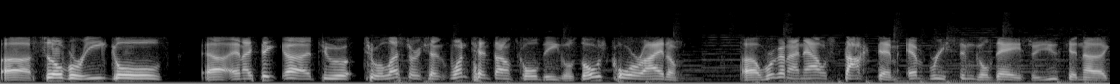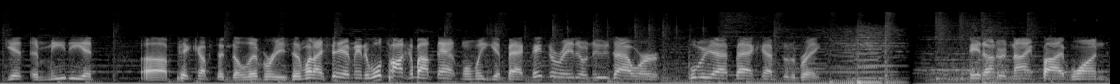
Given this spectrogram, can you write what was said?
uh, silver eagles, uh, and I think uh, to to a lesser extent, one tenth ounce gold eagles. Those core items, uh, we're going to now stock them every single day, so you can uh, get immediate uh, pickups and deliveries. And when I say, I mean, we'll talk about that when we get back. Patriot Radio News Hour. We'll be back after the break. 800 951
